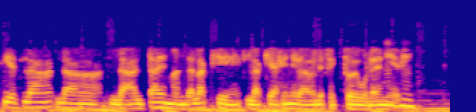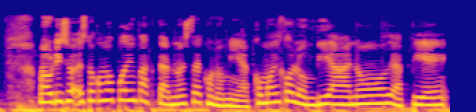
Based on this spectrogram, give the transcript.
sí es la, la, la, alta demanda la que la que ha generado el efecto de bola de nieve. Mauricio, ¿esto cómo puede impactar nuestra economía? ¿Cómo el colombiano de a pie,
